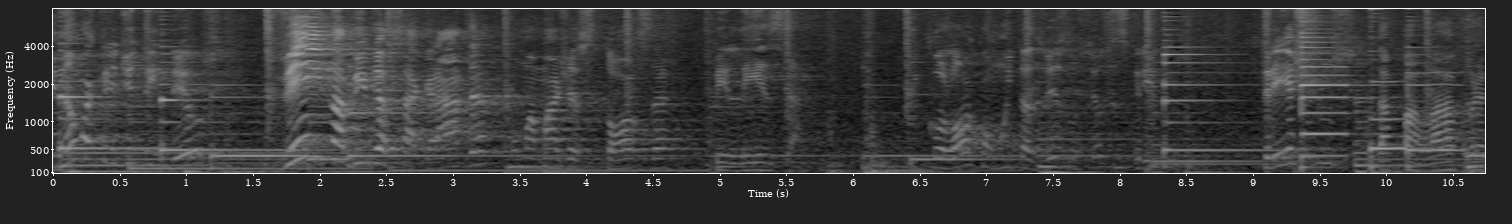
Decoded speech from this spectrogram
que não acreditam em Deus, veem na Bíblia Sagrada uma majestosa beleza e colocam muitas vezes nos seus escritos trechos da palavra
